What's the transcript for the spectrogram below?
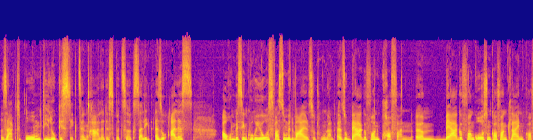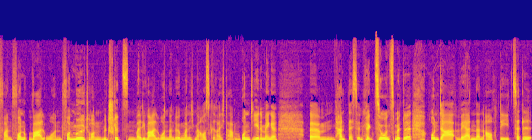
sagt Bohm, die Logistikzentrale des Bezirks. Da liegt also alles auch ein bisschen kurios, was so mit Wahlen zu tun hat. Also Berge von Koffern, ähm, Berge von großen Koffern, kleinen Koffern, von Wahluhren, von Mülltonnen mit Schlitzen, weil die Wahluhren dann irgendwann nicht mehr ausgereicht haben. Und jede Menge ähm, Handdesinfektionsmittel. Und da werden dann auch die Zettel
